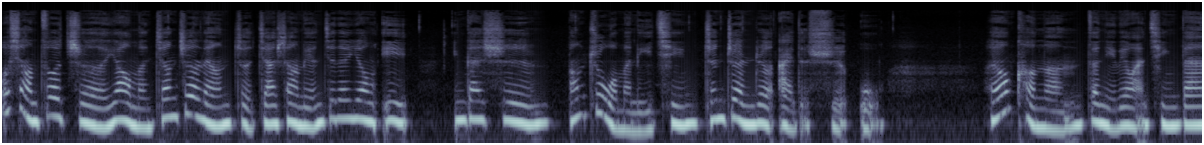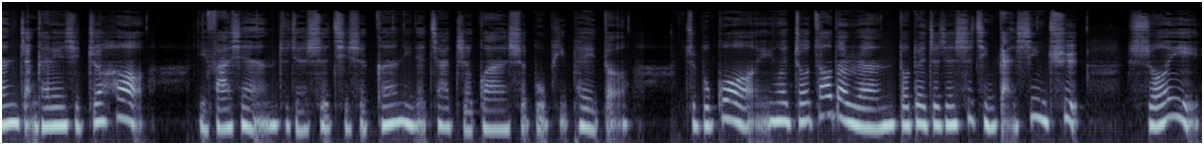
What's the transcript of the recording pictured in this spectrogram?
我想作者要我们将这两者加上连接的用意，应该是帮助我们厘清真正热爱的事物。很有可能在你列完清单、展开练习之后，你发现这件事其实跟你的价值观是不匹配的。只不过因为周遭的人都对这件事情感兴趣，所以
